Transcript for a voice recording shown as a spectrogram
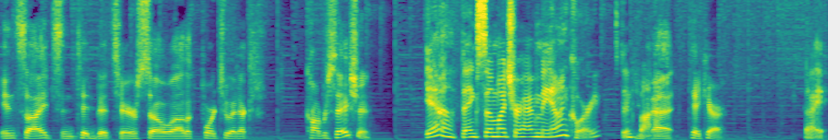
insights and tidbits here. So uh, look forward to our next conversation. Yeah. Thanks so much for having me on, Cory. It's been You fun. bet. Take care. Bye.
